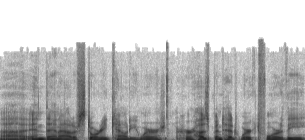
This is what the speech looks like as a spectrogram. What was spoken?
uh, and then out of Story County, where her husband had worked for the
